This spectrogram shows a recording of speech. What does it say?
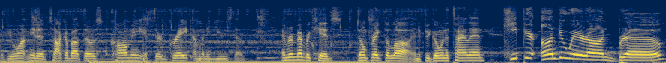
if you want me to talk about those, call me. If they're great, I'm going to use them. And remember, kids, don't break the law. And if you're going to Thailand, keep your underwear on, bro.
